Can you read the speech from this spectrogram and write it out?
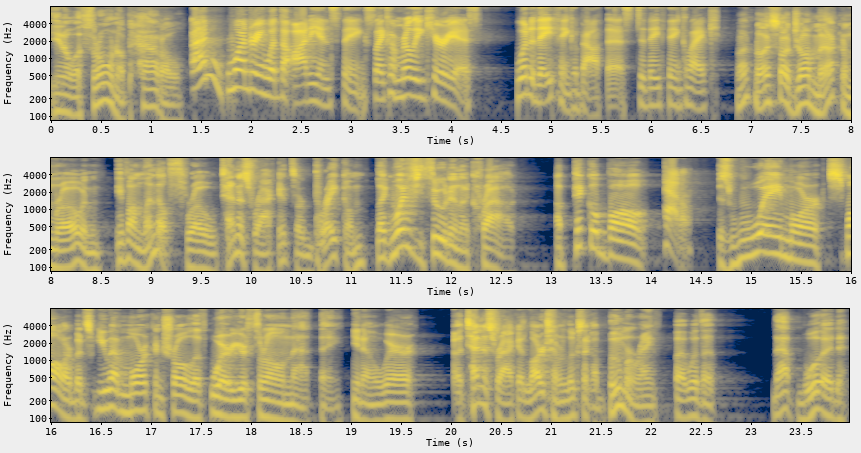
you know, a throw throwing a paddle. I'm wondering what the audience thinks. Like, I'm really curious. What do they think about this? Do they think like, I don't know. I saw John McEnroe and Ivan Lendl throw tennis rackets or break them. Like, what if you threw it in a crowd? A pickleball paddle? is way more smaller, but you have more control of where you're throwing that thing. You know, where a tennis racket, large time, looks like a boomerang, but with a that wood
